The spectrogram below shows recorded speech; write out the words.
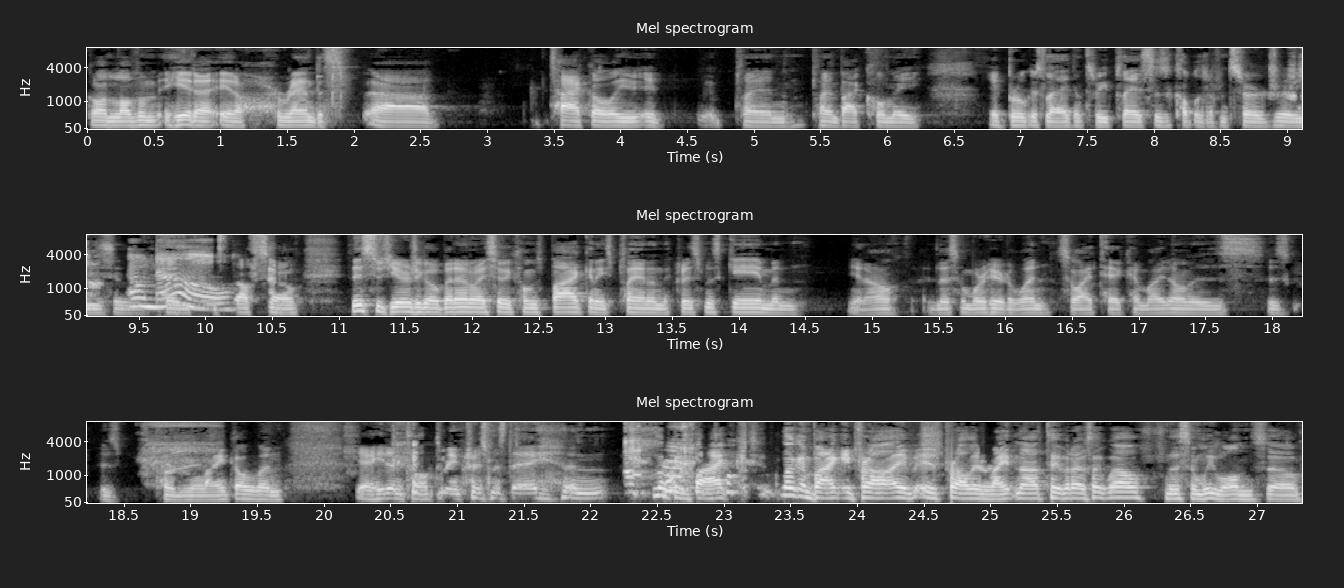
God love him, he had a, he had a horrendous, uh, tackle. He, he, playing, playing back home. He, it broke his leg in three places, a couple of different surgeries and, oh, no. stuff. So this was years ago, but anyway, so he comes back and he's playing in the Christmas game and you know, listen, we're here to win. So I take him out on his his, his personal ankle, and yeah, he didn't talk to me on Christmas Day. And looking back, looking back, he probably is probably right not to. But I was like, well, listen, we won, so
